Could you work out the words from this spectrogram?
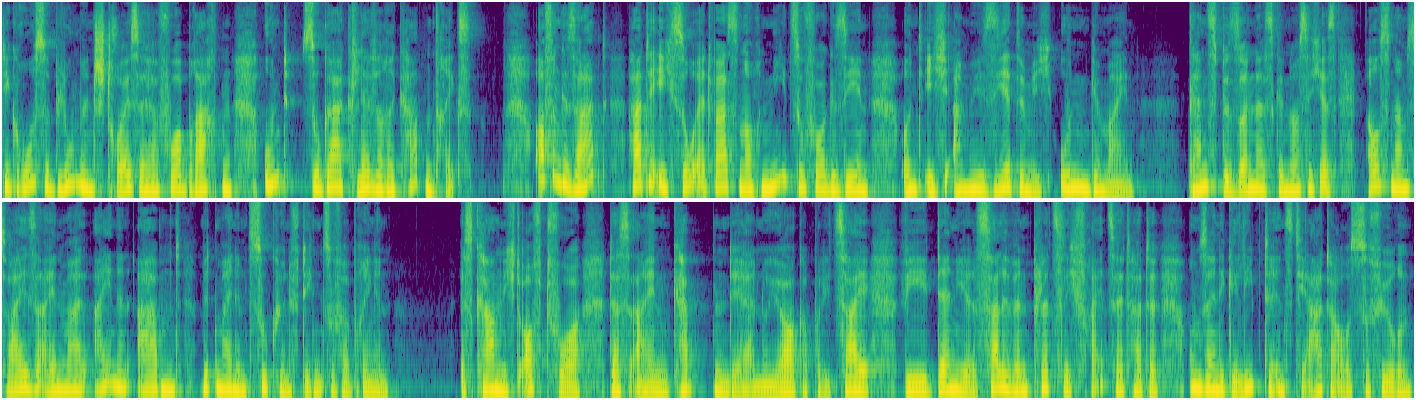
die große Blumensträuße hervorbrachten und sogar clevere Kartentricks. Offen gesagt hatte ich so etwas noch nie zuvor gesehen und ich amüsierte mich ungemein. Ganz besonders genoss ich es, ausnahmsweise einmal einen Abend mit meinem zukünftigen zu verbringen. Es kam nicht oft vor, dass ein Captain der New Yorker Polizei wie Daniel Sullivan plötzlich Freizeit hatte, um seine Geliebte ins Theater auszuführen.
